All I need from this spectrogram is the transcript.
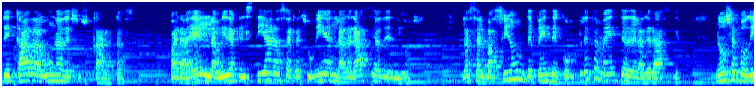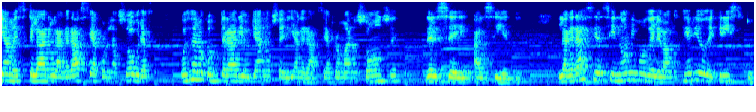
de cada una de sus cartas. Para él la vida cristiana se resumía en la gracia de Dios. La salvación depende completamente de la gracia. No se podía mezclar la gracia con las obras, pues de lo contrario ya no sería gracia. Romanos 11, del 6 al 7. La gracia es sinónimo del Evangelio de Cristo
